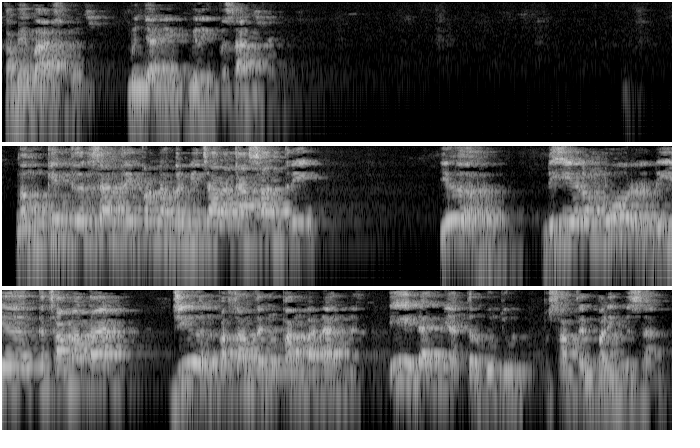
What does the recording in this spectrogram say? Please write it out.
kabebas menjadi milik pesantren. Nggak mungkin ke santri pernah berbicara ke santri. Ya di iya lembur di iya kecamatan. Jian pesantren upang badannya idanya terwujud pesantren paling besar.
